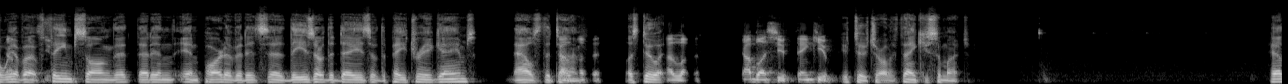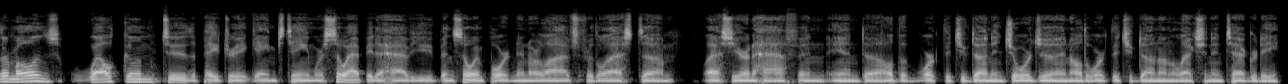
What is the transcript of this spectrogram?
we have a theme song that that in in part of it it said, "These are the days of the Patriot Games. Now's the time. Let's do it." I love it. God bless you. Thank you. You too, Charlie. Thank you so much. Heather Mullins, welcome to the Patriot Games team. We're so happy to have you. You've been so important in our lives for the last um, last year and a half, and and uh, all the work that you've done in Georgia and all the work that you've done on election integrity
